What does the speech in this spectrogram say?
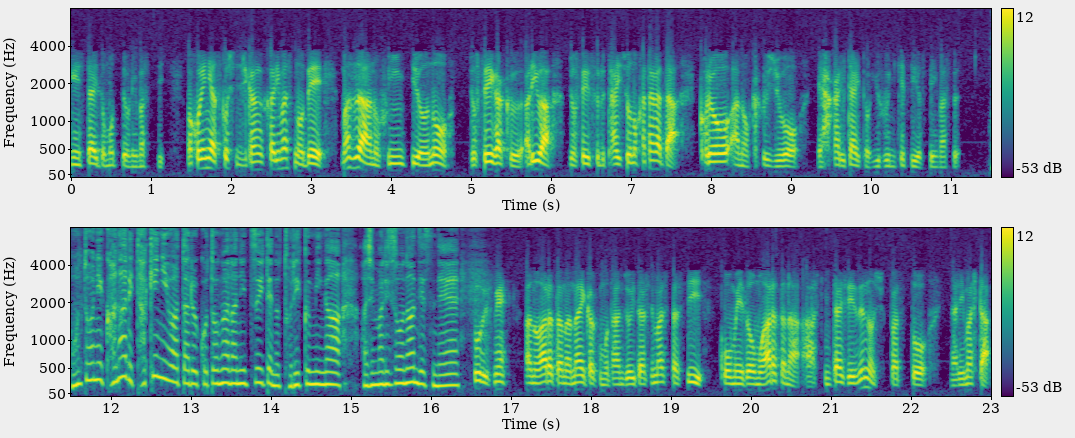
現したいと思っておりますし、まあ、これには少し時間がかかりますのでまずはあの不妊治療の女性学あるいは女性する対象の方々これをあの拡充を図りたいというふうに決意をしています。本当にかなり多岐にわたる事柄についての取り組みが始まりそうなんですね。そうですね。あの新たな内閣も誕生いたしましたし公明党も新たな新体制での出発となりました。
